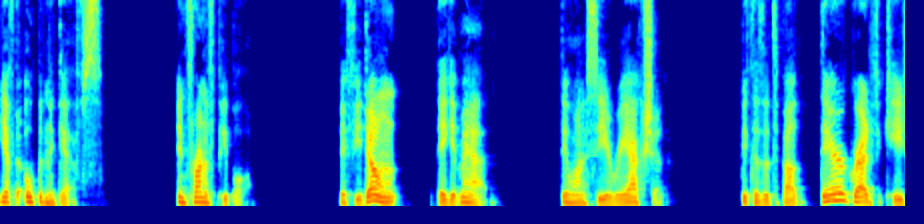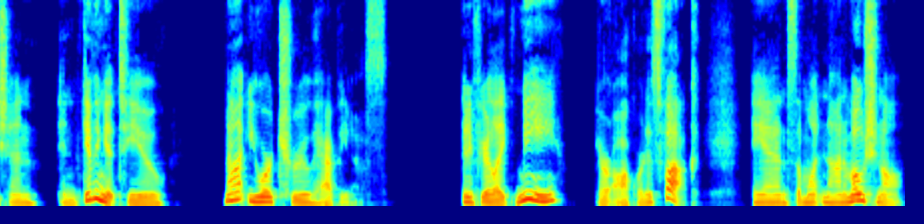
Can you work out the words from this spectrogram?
you have to open the gifts in front of people. If you don't, they get mad. They want to see a reaction because it's about their gratification in giving it to you, not your true happiness. And if you're like me, you're awkward as fuck and somewhat non emotional.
